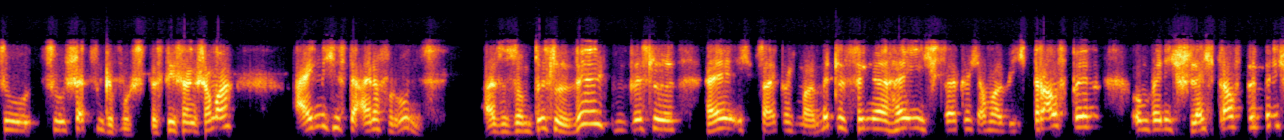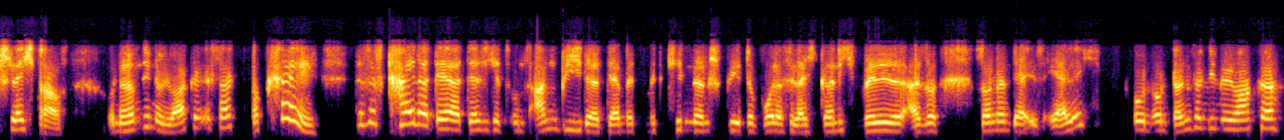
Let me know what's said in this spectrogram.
zu, zu schätzen gewusst, dass die sagen, schau mal, eigentlich ist der einer von uns. Also so ein bisschen wild, ein bisschen, hey, ich zeige euch mal Mittelfinger, hey, ich zeige euch auch mal, wie ich drauf bin. Und wenn ich schlecht drauf bin, bin ich schlecht drauf. Und dann haben die New Yorker gesagt, okay, das ist keiner, der, der sich jetzt uns anbietet, der mit, mit Kindern spielt, obwohl er vielleicht gar nicht will, also, sondern der ist ehrlich. Und, und dann sagen die New Yorker,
